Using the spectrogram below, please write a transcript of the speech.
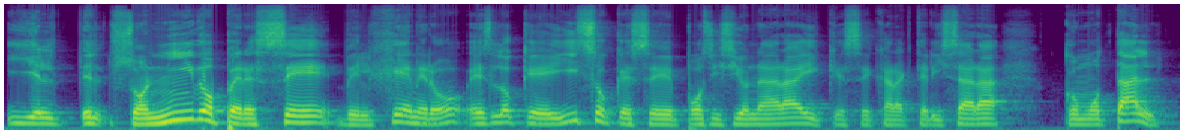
Y el, el, sonido per se del género es lo que hizo que se posicionara y que se caracterizara como tal.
